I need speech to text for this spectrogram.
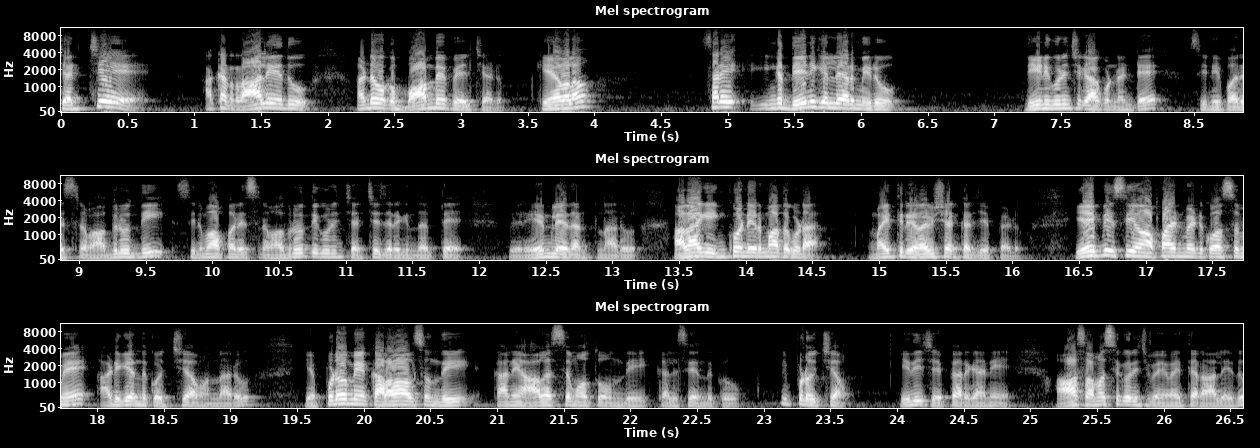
చర్చే అక్కడ రాలేదు అంటే ఒక బాంబే పేల్చాడు. కేవలం సరే ఇంకా దేనికి వెళ్ళారు మీరు? దీని గురించి కాకుండా అంటే సినీ పరిశ్రమ అభివృద్ధి సినిమా పరిశ్రమ అభివృద్ధి గురించి చర్చ జరిగింది తప్పితే వేరేం లేదంటున్నారు. అలాగే ఇంకో నిర్మాత కూడా మైత్రి రవిశంకర్ చెప్పాడు. ఏపీ సీఎం అపాయింట్మెంట్ కోసమే అడిగేందుకు వచ్చామన్నారు. ఎప్పుడో మేము కలవాల్సి ఉంది కానీ ఆలస్యం అవుతూ ఉంది కలిసేందుకు ఇప్పుడు వచ్చాం. ఇది చెప్పారు కానీ ఆ సమస్య గురించి మేమైతే రాలేదు.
